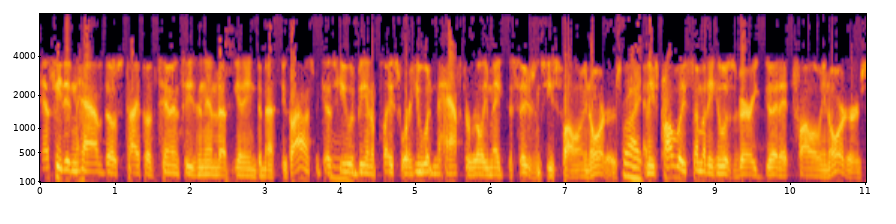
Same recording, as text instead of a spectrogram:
if he didn't have those type of tendencies and ended up getting domestic violence because he would be in a place where he wouldn't have to really make decisions. He's following orders. Right. And he's probably somebody who was very good at following orders,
